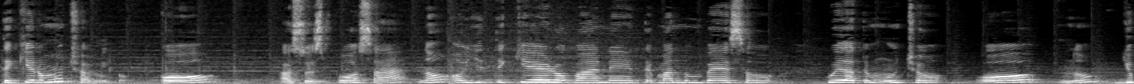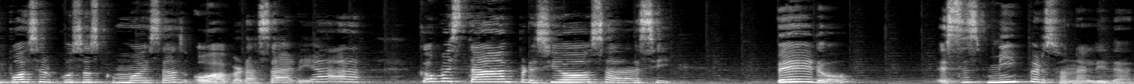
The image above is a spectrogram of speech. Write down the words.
te quiero mucho amigo. O a su esposa, ¿no? Oye, te quiero, Vane, te mando un beso cuídate mucho, o, ¿no? Yo puedo hacer cosas como esas, o abrazar, y, ah, ¿cómo están, preciosas? Y, pero, esa es mi personalidad.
